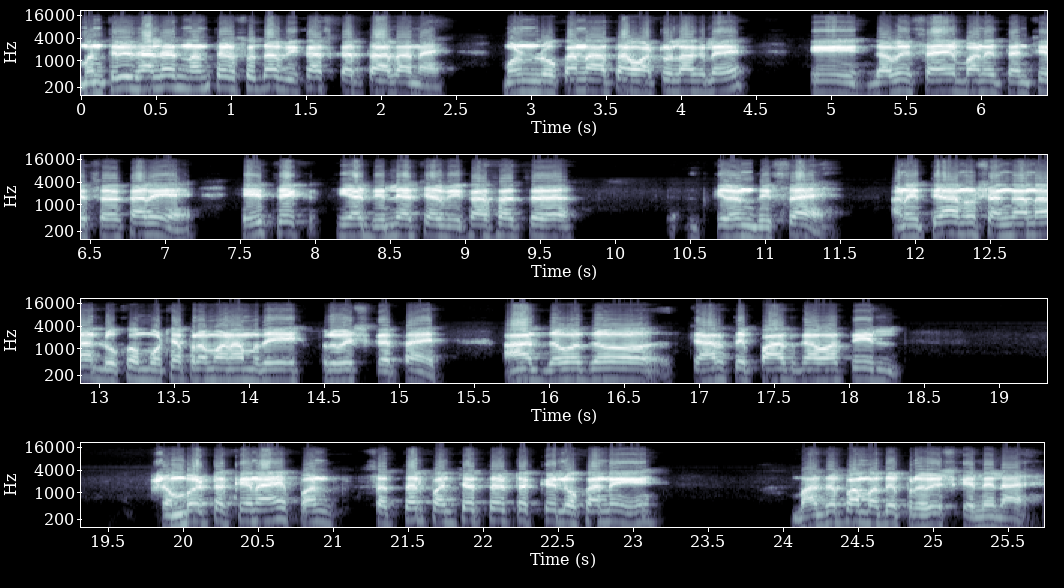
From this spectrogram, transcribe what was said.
मंत्री झाल्यानंतर सुद्धा विकास करता आला नाही. म्हणून लोकांना आता वाटू लागले की गवे साहेब आणि त्यांचे सहकारी आहे हेच एक या जिल्ह्याच्या विकासाचं किरण दिसत आहे. आणि त्या अनुषंगानं लोक मोठ्या प्रमाणामध्ये प्रवेश करतायत. आज जवळजवळ चार ते पाच गावातील शंभर टक्के नाही पण सत्तर पंच्याहत्तर टक्के लोकांनी भाजपामध्ये प्रवेश केलेला आहे.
